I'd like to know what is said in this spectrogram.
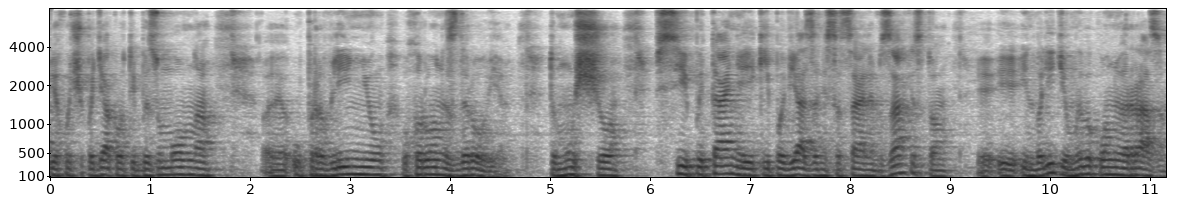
Я хочу подякувати безумовно е, управлінню охорони здоров'я, тому що всі питання, які пов'язані з соціальним захистом е, інвалідів, ми виконуємо разом.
